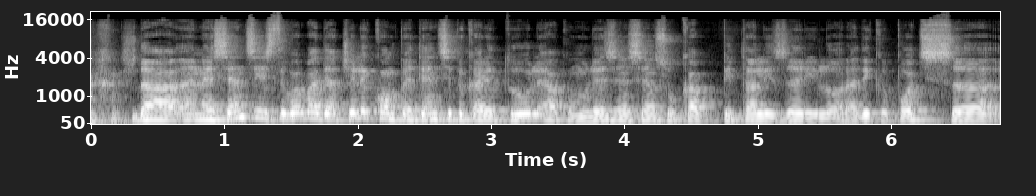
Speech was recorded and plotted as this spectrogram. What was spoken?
dar în esență este vorba de acele competențe pe care tu le acumulezi în sensul capitalizării lor, adică poți să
